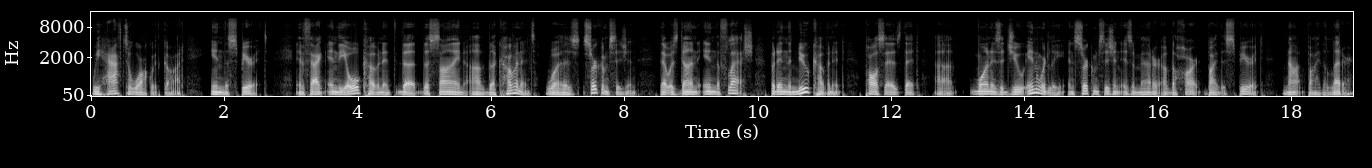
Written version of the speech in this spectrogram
We have to walk with God in the spirit. In fact, in the old covenant, the, the sign of the covenant was circumcision that was done in the flesh. But in the new covenant, Paul says that uh, one is a Jew inwardly, and circumcision is a matter of the heart by the Spirit, not by the letter.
